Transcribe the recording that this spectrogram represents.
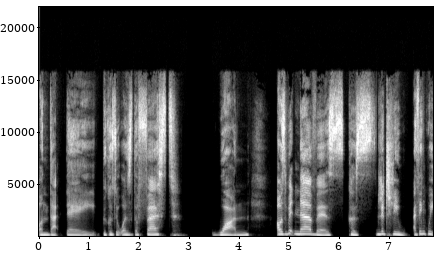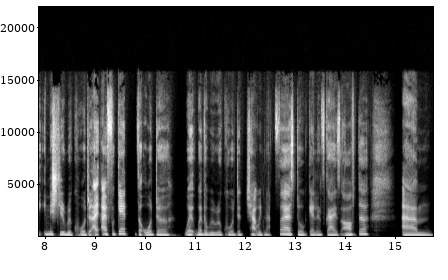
on that day, because it was the first one, I was a bit nervous because literally, I think we initially recorded, I, I forget the order, whether we recorded Chat with Nat first or Galen's Guys after. Um,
